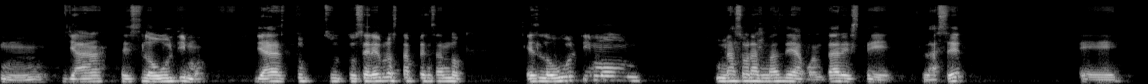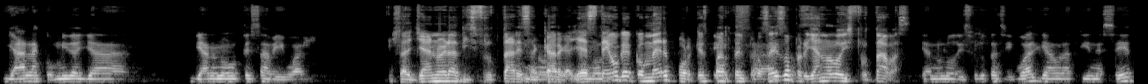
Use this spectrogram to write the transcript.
Mm, ya es lo último. Ya tu, tu- tu cerebro está pensando, es lo último, unas horas más de aguantar este, la sed. Eh, ya la comida ya, ya no te sabe igual. O sea, ya no era disfrutar esa No, carga, ya, ya es tengo que comer porque es parte del proceso, pero ya no lo disfrutabas. Ya no lo disfrutas igual, ya ahora tienes sed,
